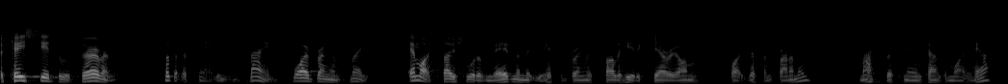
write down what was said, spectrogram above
Achish said to his servants, Look at this man, he's insane. Why bring him to me? Am I so short of madman that you have to bring this fellow here to carry on like this in front of me? Must this man come to my house?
